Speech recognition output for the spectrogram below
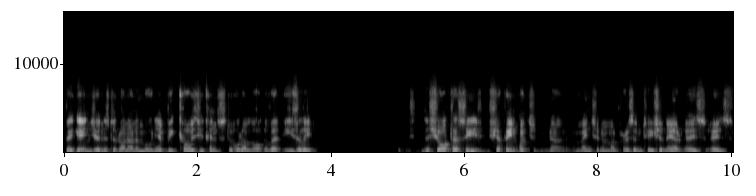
big engines to run on ammonia because you can store a lot of it easily. The shorter sea shipping, which uh, I mentioned in my presentation there, is is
